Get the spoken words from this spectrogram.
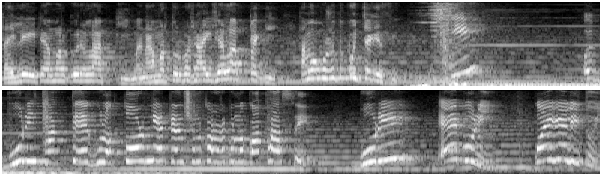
তাইলে এটা আমার করে লাভ কি? মানে আমার তোর বাসায় আইসা লাভটা কি? আমি অবশ্য তো পৌঁছা গেছি। কি? ওই বুড়ি থাকতে এগুলো তোর নিয়ে টেনশন করার কোনো কথা আছে? বুড়ি? এই বুড়ি কই গেলি তুই?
